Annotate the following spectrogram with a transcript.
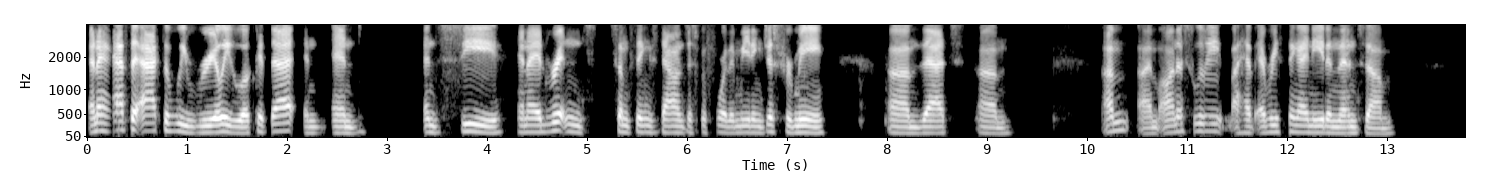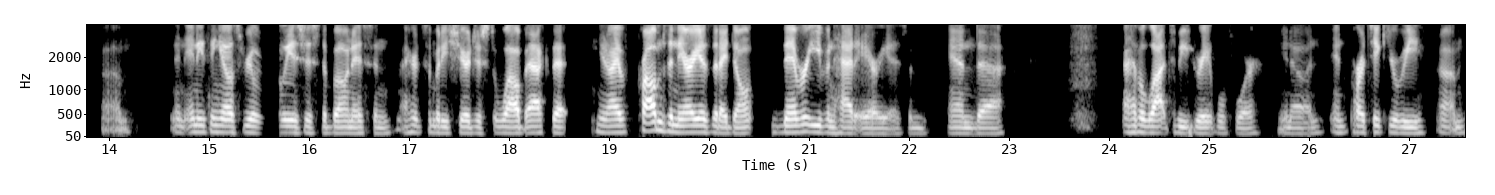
and I have to actively really look at that and and and see and i had written some things down just before the meeting just for me um, that um, i'm i'm honestly i have everything i need and then some um, and anything else really is just a bonus and i heard somebody share just a while back that you know i have problems in areas that i don't never even had areas and and uh, i have a lot to be grateful for you know and, and particularly um,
